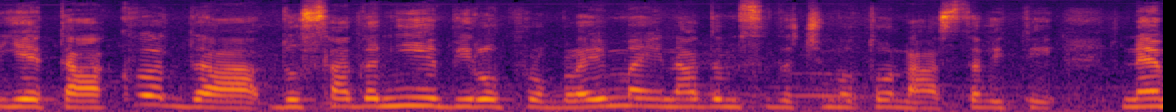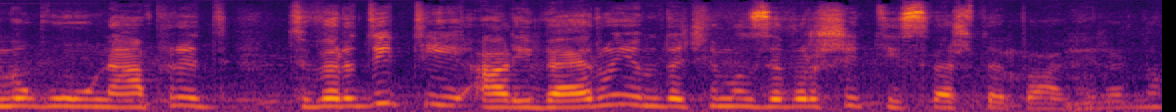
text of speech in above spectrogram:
je takva da do sada nije bilo problema i nadam se da ćemo to nastaviti. Ne mogu unapred tvrditi, ali verujem da ćemo završiti sve što je planirano.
